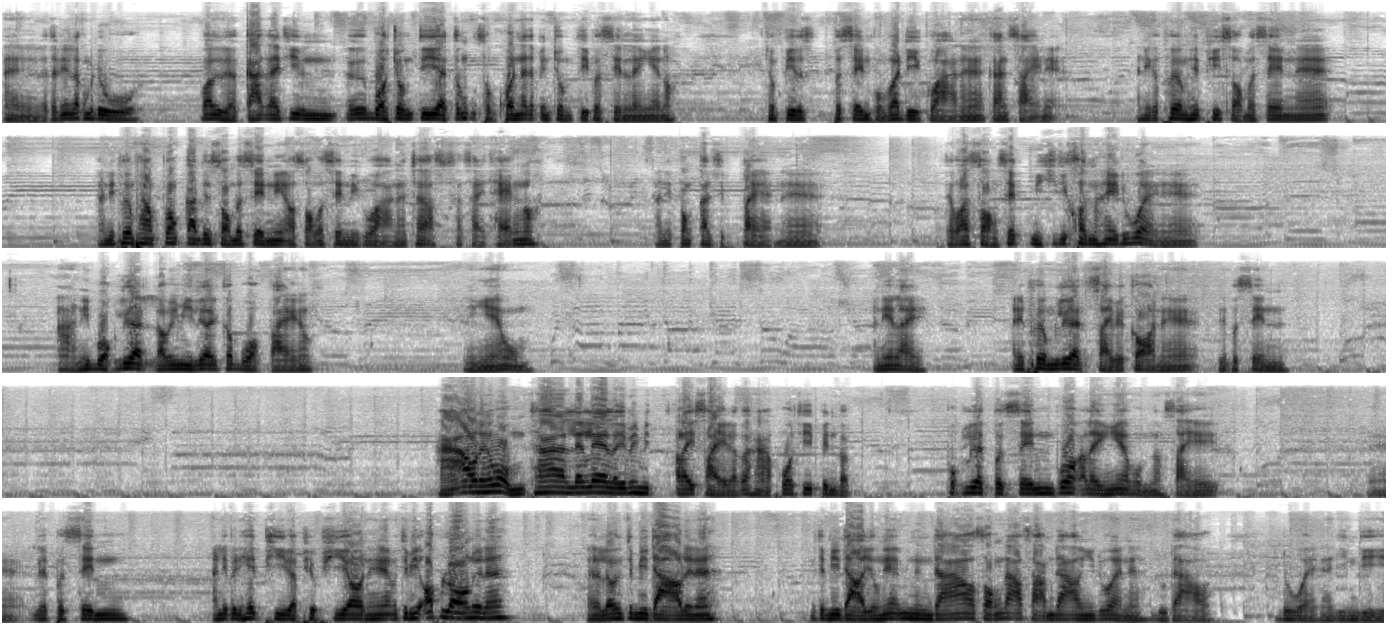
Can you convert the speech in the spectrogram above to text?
เออแล้วตอนนี้เราก็มาดู ว่าเหลือการ์ดอะไรที่มันเออบวกโจมตีอะต้องสมควรน่าจะเป็นโจมตีเปอร์เซ็นต์อะไรเงี้ยเนาะโจมตีเปอร์เซ็นต์ผมว่าดีกว่านะการใส่เนี่ย อันนี้ก็เพิ่ม HP 2เปอร์เซ็นต์นะฮะอันนี้เพิ่มพลังป้องกันเป็น2เปอร์เซ็นต์นี่เอา2เปอร์เซ็นต์ดีกว่านะถ้าใส่แท้งเนาะอันนี้ป้องกัน 18 นะฮะแต่ว่า 2 เซตมีคิติคอนมาให้ด้วยนะฮะอ่านี่บวกเลือดเราไม่มีเลือดก็บวกไปเนาะอย่างเงี้ยผมอันนี้อะไร อันนี้เพิ่มเลือดใส่ไปก่อนนะฮะเป็นเปอร์เซ็นต์หาเอานะครับผม ถ้าแรกๆเราไม่มีอะไรใส่เราก็หาพวกที่เป็นแบบพวกเลือดเปอร์เซ็นต์พวกอะไรเงี้ยผมต้องใส่นะฮะเลือดเปอร์เซ็นต์อันนี้เป็น HP แบบเพียวๆนะฮะมันจะมีออฟลองด้วยนะเออแล้วมันจะมีดาวเลยนะ มันจะมีดาวอยู่เนี้ยมีหนึ่งดาวสองดาวสามดาวอย่างนี้ด้วยนะ ดูดาวด้วยนะยิ่งดี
